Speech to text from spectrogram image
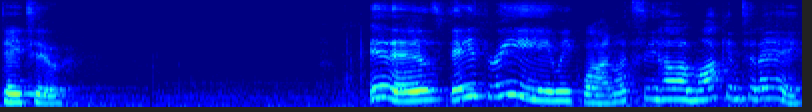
day two. It is day three, week one. Let's see how I'm walking today.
